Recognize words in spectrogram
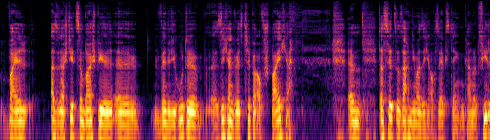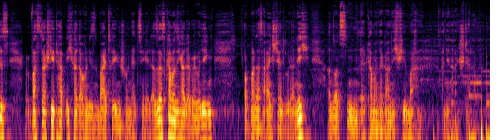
weil, also da steht zum Beispiel, äh, wenn du die Route äh, sichern willst, tippe auf Speichern. ähm, das sind so Sachen, die man sich auch selbst denken kann. Und vieles, was da steht, habe ich halt auch in diesen Beiträgen schon erzählt. Also das kann man sich halt aber überlegen, ob man das einstellt oder nicht. Ansonsten äh, kann man da gar nicht viel machen an den Einstellungen.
